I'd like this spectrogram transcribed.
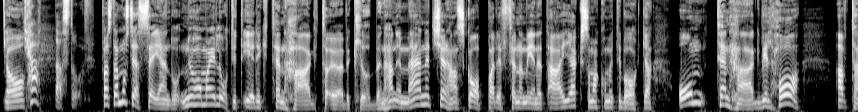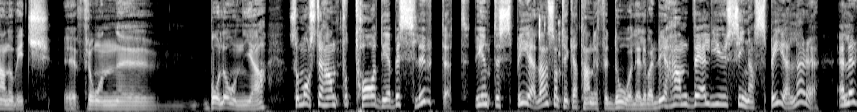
Ja. Katastrof. Fast där måste jag säga ändå, nu har man ju låtit Erik Ten Hag ta över klubben. Han är manager, han skapade fenomenet Ajax som har kommit tillbaka. Om Ten Hag vill ha Avtanovic eh, från eh, Bologna så måste han få ta det beslutet. Det är inte spelaren som tycker att han är för dålig eller vad det är. Han väljer ju sina spelare. Eller?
